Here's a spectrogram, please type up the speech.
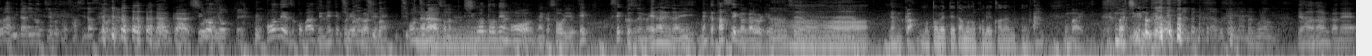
れは左の乳房差し出すよね。なんか仕事よって。ほんでそこバーって寝てくれるわけね。チュバチュバ。ほんならその仕事でもなんかそういうえセックスでも得られないなんか達成感があるわけよ。そうやね。あなんか。ー求めてたものこれかなみたいな。あうまい。まあ違うけど。座布団の名前もらうんだいやーなんかね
